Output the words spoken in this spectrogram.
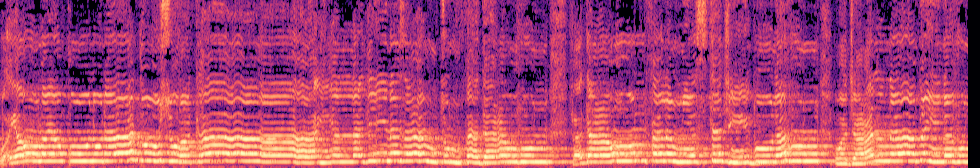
ويوم يقول نادوا شركائي الذين زعمتم فدعوهم فدعوهم فلم يستجيبوا لهم وجعلنا بينهم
